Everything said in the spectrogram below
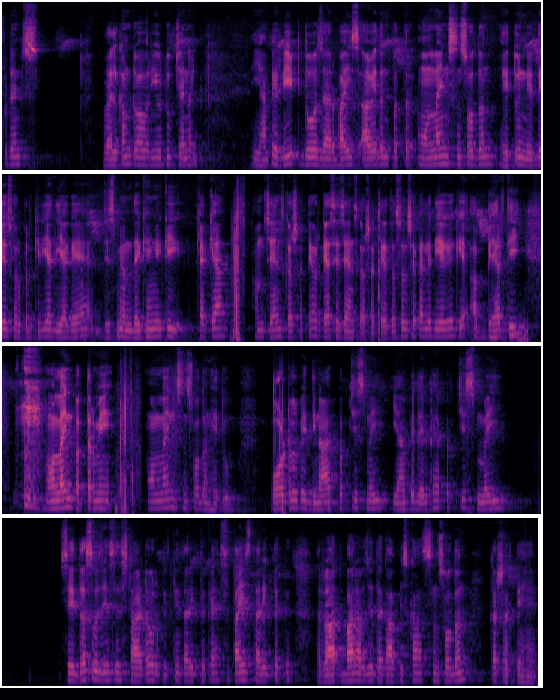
Students welcome to our YouTube channel यहाँ पे रीट 2022 आवेदन पत्र ऑनलाइन संशोधन हेतु निर्देश और प्रक्रिया दिया गया है, जिसमें हम देखेंगे कि क्या क्या हम चेंज कर सकते हैं और कैसे चेंज कर सकते हैं। तो सबसे पहले दिया गया कि अभ्यर्थी ऑनलाइन पत्र में ऑनलाइन संशोधन हेतु पोर्टल पे दिनांक 25 मई, यहाँ पे दे रखा है 25 मई से 10 बजे से स्टार्ट है और कितनी तारीख तक है? 27 तारीख तक रात 12 बजे तक आप इसका संशोधन कर सकते हैं।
